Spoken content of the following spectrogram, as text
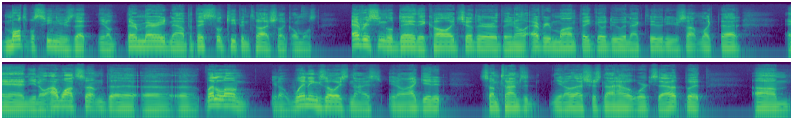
multiple seniors that you know they're married now, but they still keep in touch. Like almost every single day, they call each other. They, you know, every month they go do an activity or something like that. And you know, I want something to. Uh, uh, let alone you know, winning's always nice. You know, I get it. Sometimes it, you know, that's just not how it works out. But um,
